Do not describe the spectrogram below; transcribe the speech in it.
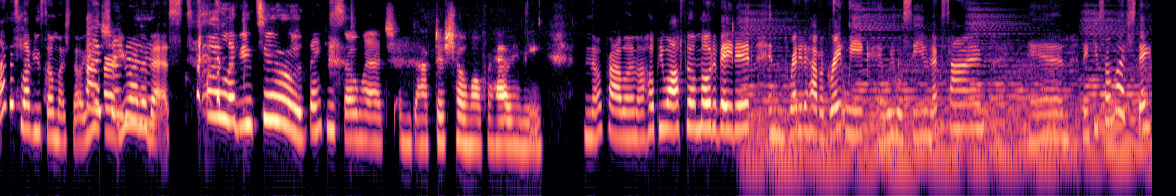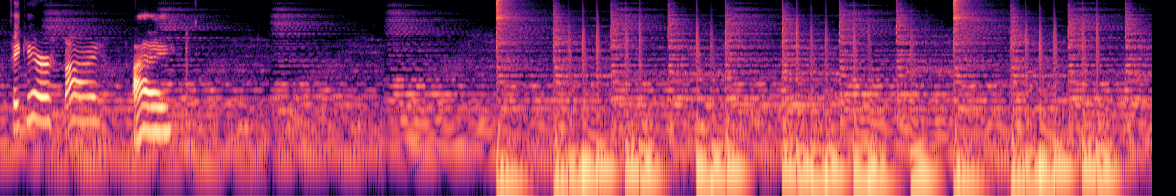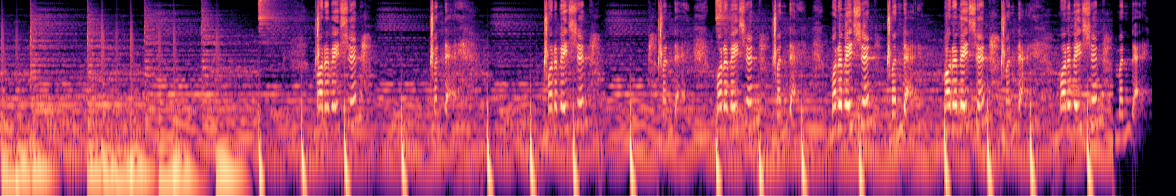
I just love you so much, though. You I are sure you are the best. I love you too. Thank you so much, and Dr. Shomo for having me. No problem. I hope you all feel motivated and ready to have a great week. And we will see you next time. And thank you so much. Stay take care. Bye. Bye. Motivation Monday. Motivation Monday. Motivation Monday. Motivation Monday. Motivation Monday. Motivation Monday.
